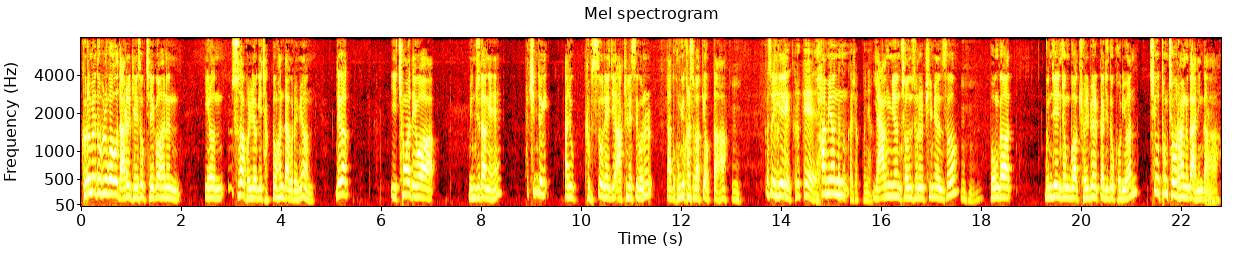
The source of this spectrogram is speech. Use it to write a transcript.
그럼에도 불구하고 나를 계속 제거하는 이런 수사 권력이 작동한다 그러면 내가 이 청와대와 민주당의 핵심적인 아주 급소 내지 아킬레스건을 나도 공격할 수밖에 없다. 그래서 이게 그렇게, 그렇게 화면 해석하셨군요. 양면 전술을 피면서 뭔가 문재인 정부와 결별까지도 고려한 치우 통첩을 하는 거 아닌가.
